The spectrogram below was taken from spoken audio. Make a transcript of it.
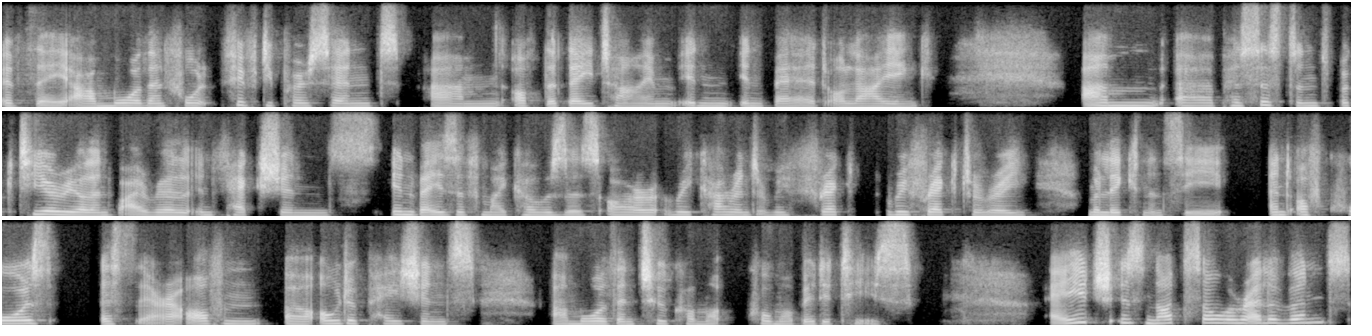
if they are more than 50% um, of the daytime in, in bed or lying. Um, uh, persistent bacterial and viral infections, invasive mycosis, or recurrent refract- refractory malignancy. And of course, as there are often uh, older patients, uh, more than two comorbidities. Age is not so relevant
